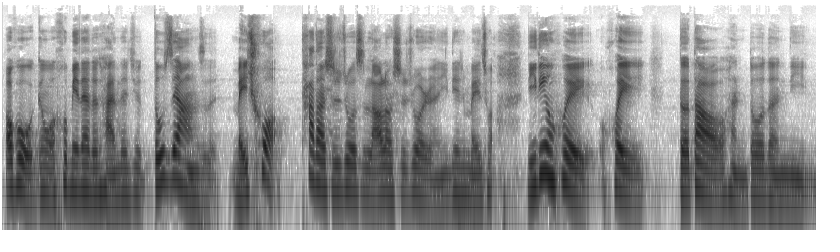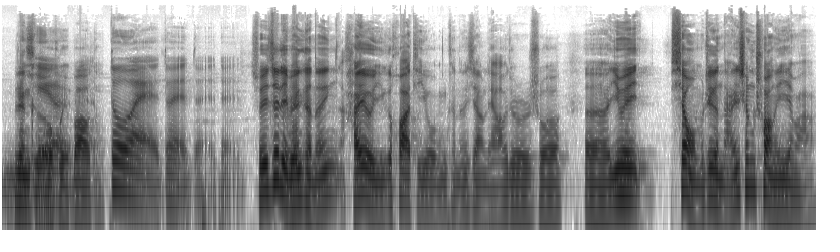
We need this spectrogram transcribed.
包括我跟我后面带的团队，就都是这样子的。没错，踏踏实实做事，老老实实做人，一定是没错，一定会会。得到很多的你认可和回报的，对对对对。所以这里边可能还有一个话题，我们可能想聊，就是说，呃，因为像我们这个男生创业嘛，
